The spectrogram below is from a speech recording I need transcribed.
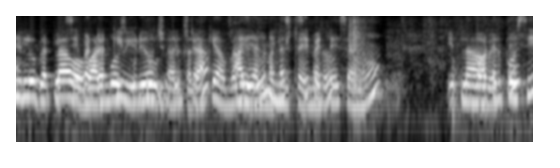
నీళ్ళు గట్లా పట్టడానికి వీడియో చూపించడానికి అవ్వలేదు. మిక్సీ పెట్టేశాను. ఇట్లా వాటర్ పోసి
